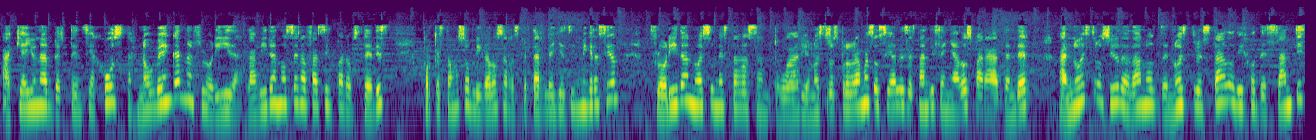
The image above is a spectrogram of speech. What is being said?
aquí hay una advertencia justa. No vengan a Florida. La vida no será fácil para ustedes porque estamos obligados a respetar leyes de inmigración. Florida no es un estado santuario. Nuestros programas sociales están diseñados para atender a nuestros ciudadanos de nuestro estado, dijo DeSantis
